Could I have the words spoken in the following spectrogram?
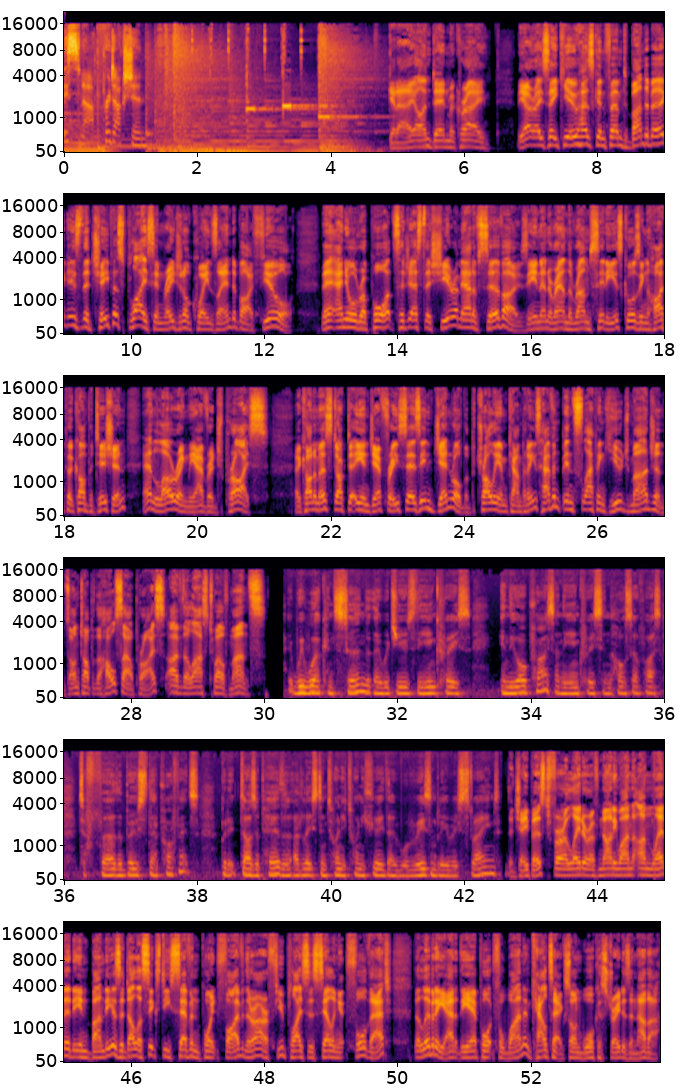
LiSTNR production. G'day, I'm Dan McRae. The RACQ has confirmed Bundaberg is the cheapest place in regional Queensland to buy fuel. Their annual report suggests the sheer amount of servos in and around the rum city is causing hyper competition and lowering the average price. Economist Dr. Ian Jeffries says in general the petroleum companies haven't been slapping huge margins on top of the wholesale price over the last 12 months. We were concerned that they would use the increase in the oil price and the increase in the wholesale price to further boost their profits. But it does appear that at least in 2023 they were reasonably restrained. The cheapest for a litre of 91 unleaded in Bundy is $1.67.5 and there are a few places selling it for that. The Liberty out at the airport for one and Caltex on Walker Street is another.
